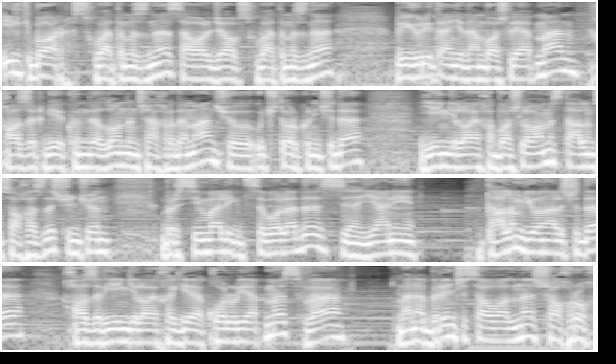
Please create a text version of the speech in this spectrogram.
ilk bor suhbatimizni savol javob suhbatimizni buyuk britaniyadan boshlayapman. Hozirgi kunda london shahridaman. Shu uch to'rt kun ichida yangi loyiha boshlayapmiz ta'lim sohasida. Shuning uchun bir simvolik desa bo'ladi. Ya'ni ta'lim yo'nalishida hozir yangi loyihaga qo'l uryapmiz va mana birinchi savolni shohruh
